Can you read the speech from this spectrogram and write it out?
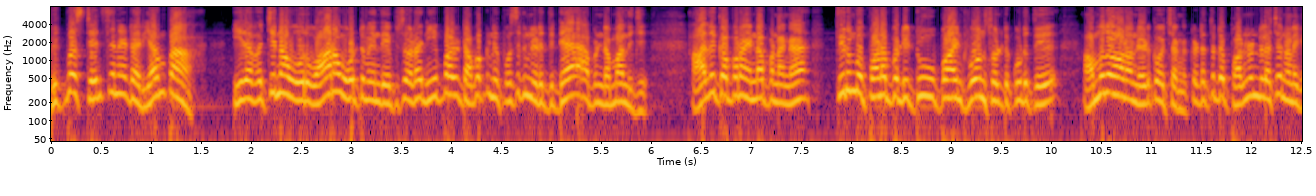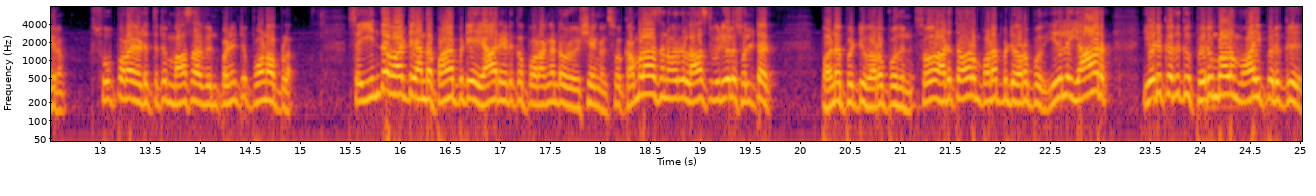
பிக் பாஸ் டென்ஷன் ஆகிட்டார் ஏன்பா? இதை வச்சு நான் ஒரு வாரம் ஓட்டுவேன் இந்த எபிசோட நீ பாட்டு டபக்குன்னு பொசுக்குன்னு எடுத்துட்டேன் அப்படின்ற மாதிரி இருந்துச்சு. அதுக்கப்புறம் என்ன பண்ணாங்க? திரும்ப பணப்பட்டி டூ பாயிண்ட் ஃபோர்னு சொல்லிட்டு கொடுத்து அமுதவானன் எடுக்க வச்சாங்க. கிட்டத்தட்ட பன்னெண்டு லட்சம் நினைக்கிறேன். சூப்பராக எடுத்துகிட்டு மாசா வின் பண்ணிவிட்டு போனாப்புல. ஸோ இந்த வாட்டி அந்த பணப்பெட்டியை யார் எடுக்க போகிறாங்கன்ற ஒரு விஷயங்கள். ஸோ கமலஹாசன் அவர்கள் லாஸ்ட் வீடியோவில் சொல்லிட்டார் பணப்பெட்டி வரப்போகுதுன்னு. ஸோ அடுத்த வாரம் பணப்பெட்டி வரப்போகுது. இதில் யார் எடுக்கிறதுக்கு பெரும்பாலும் வாய்ப்பு இருக்குது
